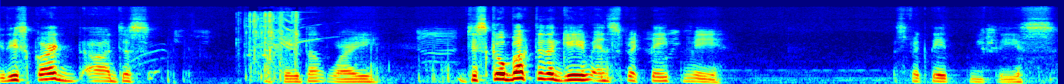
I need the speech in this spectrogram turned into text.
Discard. Uh, just. Okay, don't worry. Just go back to the game and spectate me. Spectate me, please.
